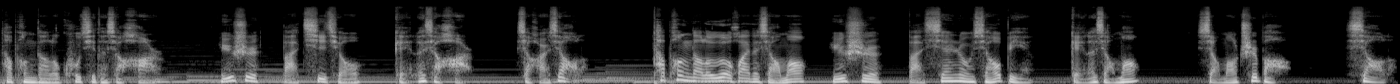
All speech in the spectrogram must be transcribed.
他碰到了哭泣的小孩于是把气球给了小孩小孩笑了。他碰到了饿坏的小猫，于是把鲜肉小饼给了小猫，小猫吃饱，笑了。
